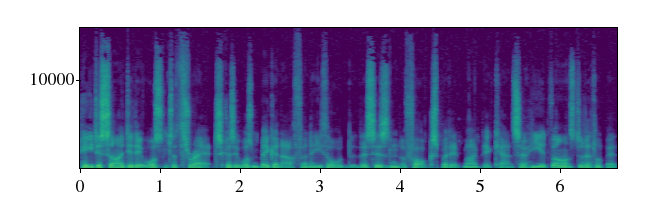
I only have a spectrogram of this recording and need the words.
he decided it wasn't a threat because it wasn't big enough, and he thought this isn't a fox, but it might be a cat. So he advanced a little bit,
